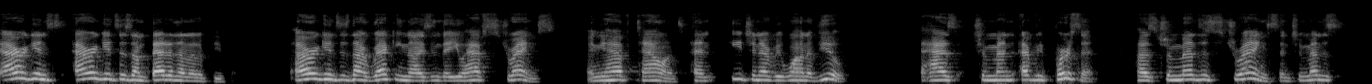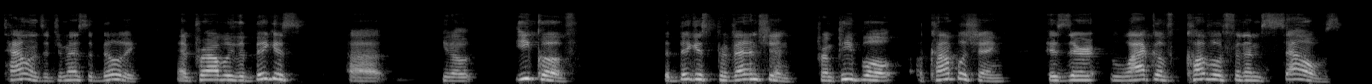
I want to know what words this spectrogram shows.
arrogance arrogance is I'm better than other people. Arrogance is not recognizing that you have strengths and you have talents, and each and every one of you has tremendous. Every person has tremendous strengths and tremendous talents and tremendous ability, and probably the biggest, uh, you know, ikov, the biggest prevention from people accomplishing is their lack of kavod for themselves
